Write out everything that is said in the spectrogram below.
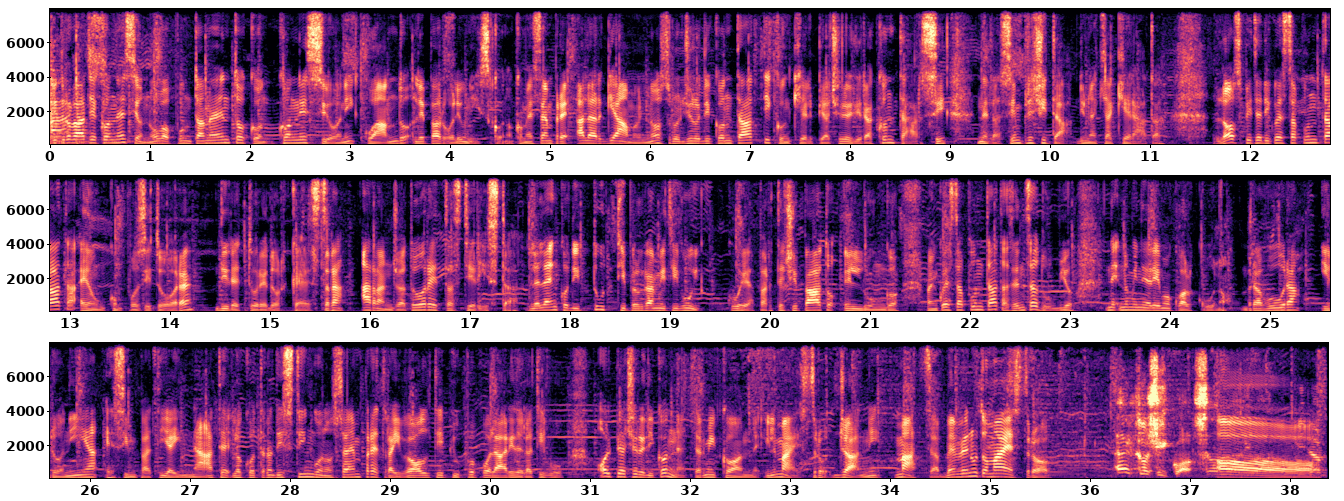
Ritrovati e connessi a un nuovo appuntamento con Connessioni quando le parole uniscono. Come sempre allarghiamo il nostro giro di contatti con chi ha il piacere di raccontarsi nella semplicità di una chiacchierata. L'ospite di questa puntata è un compositore, direttore d'orchestra, arrangiatore e tastierista. L'elenco di tutti i programmi TV cui ha partecipato è lungo, ma in questa puntata senza dubbio ne nomineremo qualcuno. Bravura, ironia e simpatia innate lo contraddistinguono sempre tra i volti più popolari della TV. Ho il piacere di connettermi con il maestro Gianni Mazza. Benvenuto maestro! Eccoci qua. Oh,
